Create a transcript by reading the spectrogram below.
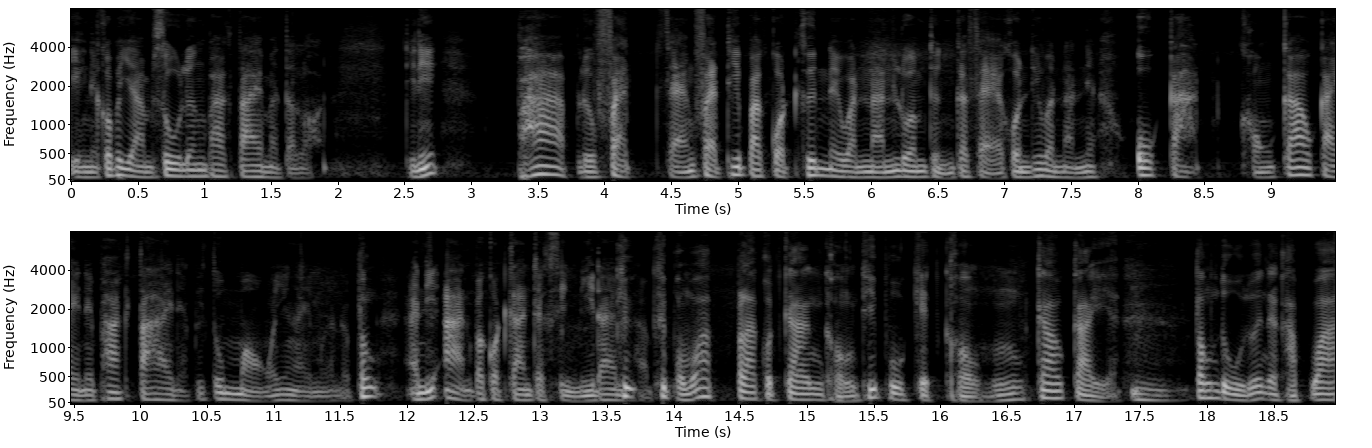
เองเนี่ยก็พยายามสู้เรื่องภาคใต้มาตลอด ทีนี้ภาพหรือแฟดแสงแฟดที่ปรากฏขึ้นในวันนั้น รวมถึงกระแสคนที่วันนั้นเนี่ย โอกาส ของก้าวไกลในภาคใต้เนี่ยพี่ตุ้มมองว่ายังไงเหมือนแบบต้องอันนี้อ่านปรากฏการณ์จากสิ่งนี้ได้ไหมคือครับคือผมว่าปรากฏการณ์ของที่ภูเก็ตของก้าวไกลอะอืมต้องดูด้วยนะครับว่า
